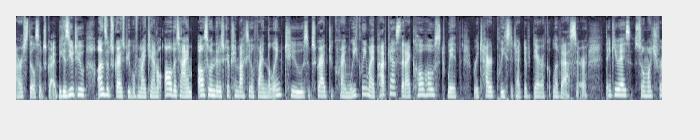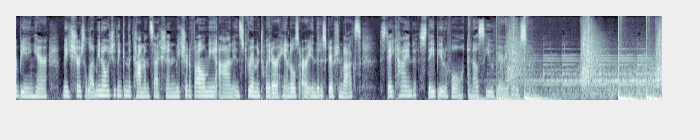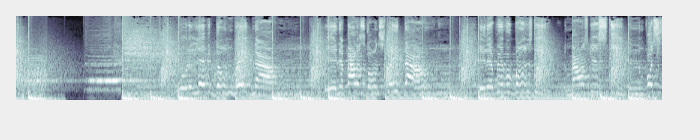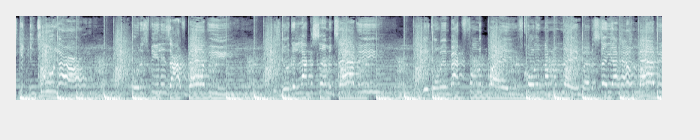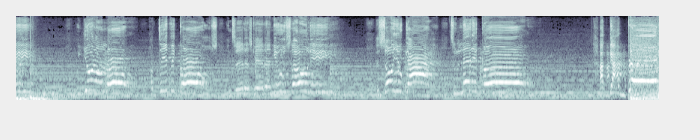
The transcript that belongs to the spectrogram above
are still subscribed because YouTube unsubscribes people from my channel all the time. Also, in the description box, you'll find the link to subscribe to Crime Weekly, my podcast that I co host with retired police detective Derek Levasseur. Thank you guys so much for being here. Make sure to let me know what you think in the comment section. Make sure to follow me on Instagram and Twitter. Handles are in the description box. Stay kind, stay beautiful, and I'll see you very, very soon. Getting you slowly. So you got to let it go. I got blood,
